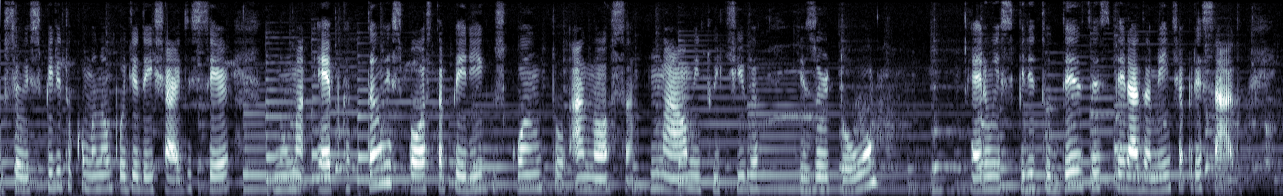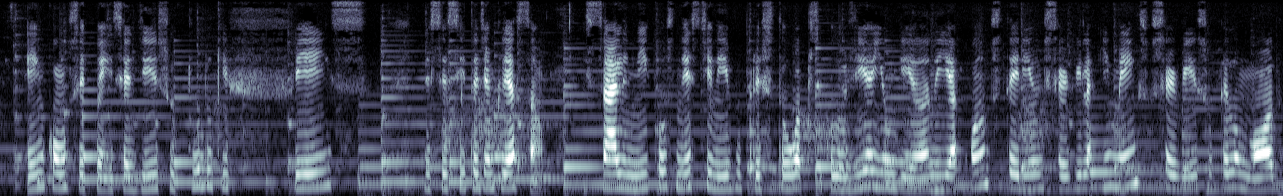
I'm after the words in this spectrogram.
O seu espírito, como não podia deixar de ser, numa época tão exposta a perigos quanto a nossa, uma alma intuitiva exortou-o, era um espírito desesperadamente apressado. Em consequência disso, tudo que fez necessita de ampliação. E Sally Nichols, neste livro, prestou à psicologia junguiana e a quantos teriam de servi-la imenso serviço pelo modo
